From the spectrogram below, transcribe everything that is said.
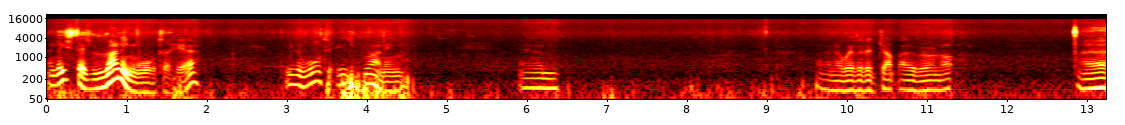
At least there's running water here. The water is running. Um, I don't know whether to jump over or not. Uh,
